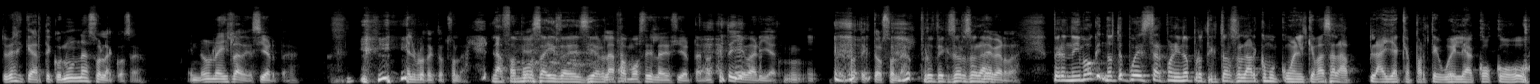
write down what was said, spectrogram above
tuvieras que quedarte con una sola cosa en una isla desierta, el protector solar. La famosa isla desierta. La famosa isla desierta, ¿no? ¿Qué te llevarías? El protector solar. Protector solar. De verdad. Pero ni modo que no te puedes estar poniendo protector solar como con el que vas a la playa que aparte huele a coco.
